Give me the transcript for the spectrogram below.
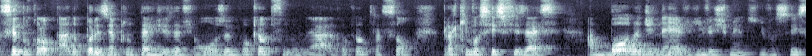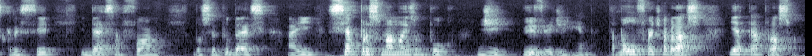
sendo colocado, por exemplo, no TRXF11 ou em qualquer outro fundo imobiliário, qualquer outra ação, para que vocês fizessem a bola de neve de investimentos de vocês crescer e dessa forma você pudesse aí se aproximar mais um pouco de viver de renda. Tá bom? Um forte abraço e até a próxima.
